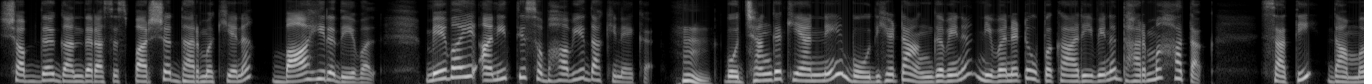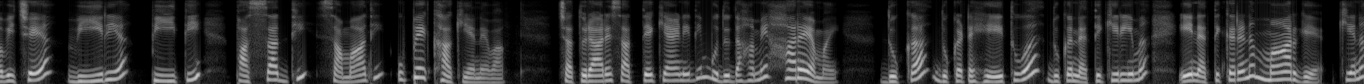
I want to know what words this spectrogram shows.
ශබ්ද, ගන්ධ, රස, ස්පර්ශ, ධර්ම කියන බාහිර දේවල්. මේවායේ අනිත්‍ය ස්වභාවය දකින්න එක. හ්ම්. බොජ්ජංග කියන්නේ බෝධියට අංග වෙන නිවනට උපකාරී වෙන ධර්ම හතක්. සති, ධම්මවිචය, වීරිය, පීති, පස්සද්ධි, සමාධි, උපේක්ඛා කියනවා. චතුරාර්ය සත්‍ය කියන්නේ ඉතින් බුදුදහමේ හරයමයි. දුක, දුකට හේතුව, දුක නැති කිරීම, ඒ නැති කරන මාර්ගය කියන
